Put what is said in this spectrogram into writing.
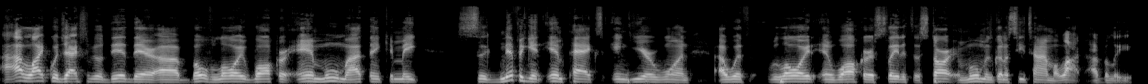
I like what Jacksonville did there. Uh, both Lloyd Walker and Muma, I think, can make significant impacts in year one uh, with Lloyd and Walker slated to start, and Muma is going to see time a lot, I believe.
